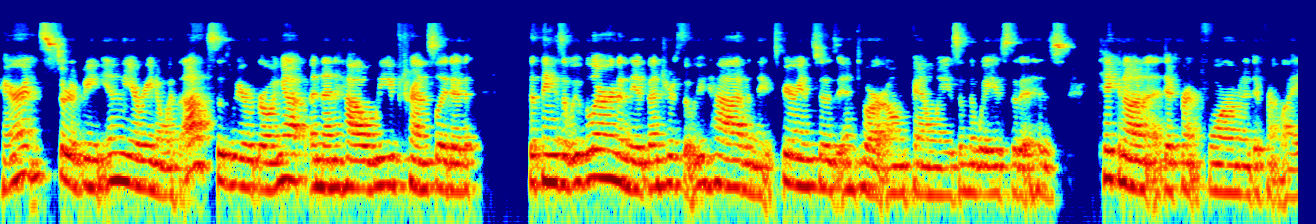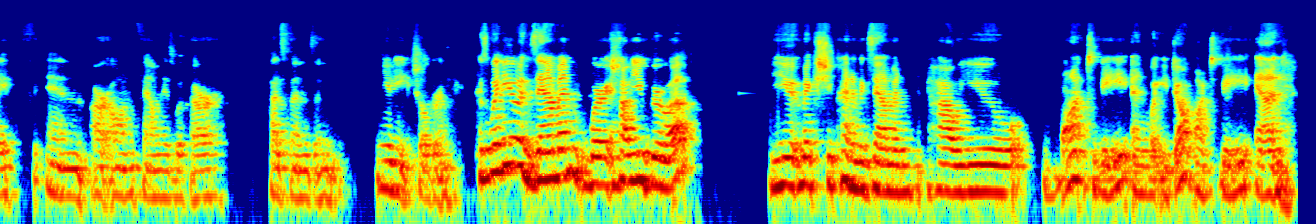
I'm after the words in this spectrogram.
parents sort of being in the arena with us as we were growing up, and then how we've translated the things that we've learned and the adventures that we've had and the experiences into our own families and the ways that it has taken on a different form and a different life in our own families with our husbands and unique children. Because when you examine where how you grew up, you it makes you kind of examine how you want to be and what you don't want to be and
